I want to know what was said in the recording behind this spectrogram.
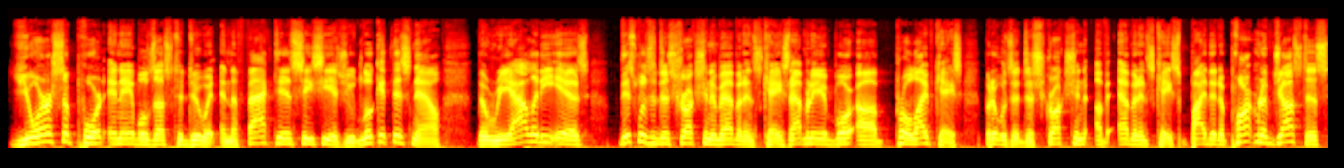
Your support enables us to do it. And the fact is, Cece, as you look at this now, the reality is This was a destruction of evidence case. not be a uh, pro life case, but it was a destruction of evidence case by the Department of Justice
